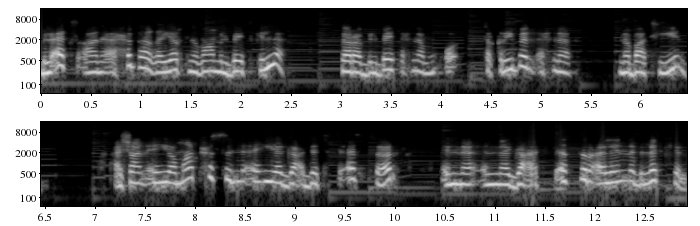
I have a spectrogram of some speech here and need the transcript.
بالعكس أنا أحبها غيرت نظام البيت كله. ترى بالبيت إحنا تقريبا إحنا نباتيين. عشان هي ما تحس إن هي قاعدة تتأثر ان إن قاعد تأثر علينا بالأكل.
